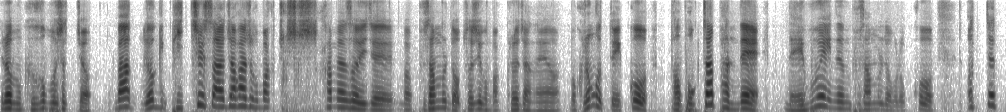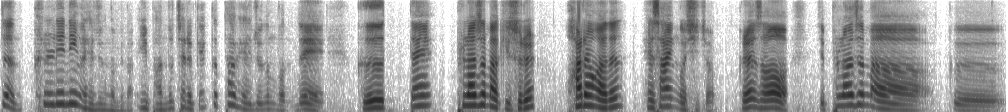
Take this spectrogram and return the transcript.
여러분 그거 보셨죠? 막 여기 빛을 쏴줘가지고 막 촉촉 하면서 이제 막 부산물도 없어지고 막 그러잖아요. 뭐 그런 것도 있고 더 복잡한데 내부에 있는 부산물도 그렇고 어쨌든 클리닝을 해주는 겁니다. 이 반도체를 깨끗하게 해주는 건데 그때 플라즈마 기술을 활용하는 회사인 것이죠. 그래서 이제 플라즈마 그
